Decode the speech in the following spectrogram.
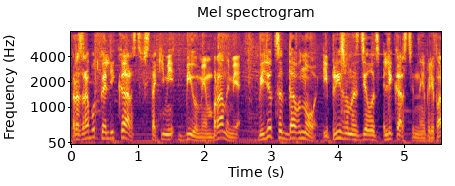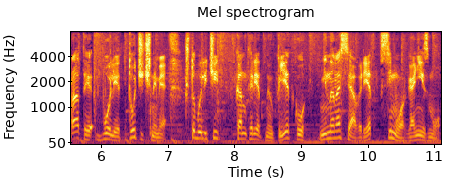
Разработка лекарств с такими биомембранами ведется давно и призвана сделать лекарственные препараты более точечными, чтобы лечить конкретную клетку, не нанося вред всему организму.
